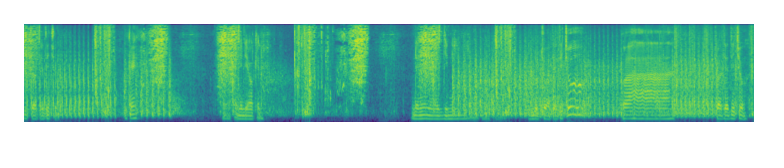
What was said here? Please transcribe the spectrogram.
Itu hati-hati cuy. Oke. Kayaknya dia oke deh. Dan ini mulai gini. Lucu hati-hati cuy. Wah. Cuy hati-hati cuy.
